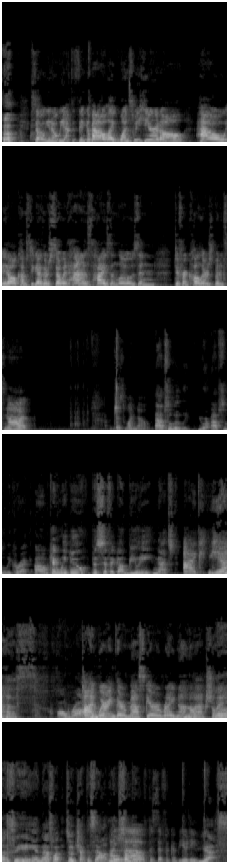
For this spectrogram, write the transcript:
so you know, we have to think about like once we hear it all, how it all comes together. So it has highs and lows and different colors, but it's not just one note. Absolutely. You are absolutely correct. Um, can we do Pacifica Beauty next? I, yes. All right. I'm wearing their mascara right now, actually. Uh, see, and that's why. So check this out. A I little love something. Pacifica Beauty. Yes.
